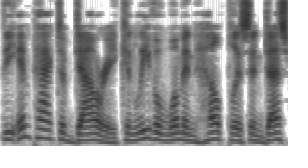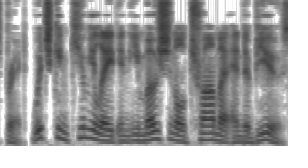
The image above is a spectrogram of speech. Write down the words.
The impact of dowry can leave a woman helpless and desperate, which can accumulate in emotional trauma and abuse.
